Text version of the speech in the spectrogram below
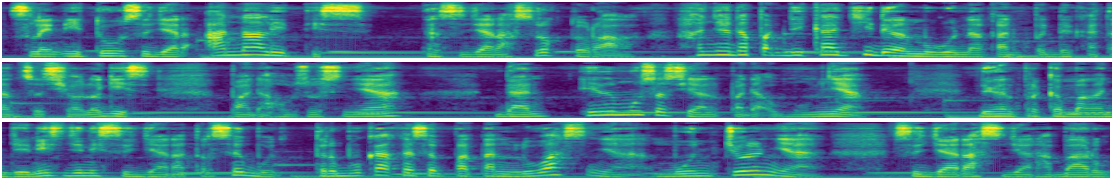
Selain itu, sejarah analitis dan sejarah struktural hanya dapat dikaji dengan menggunakan pendekatan sosiologis pada khususnya dan ilmu sosial pada umumnya. Dengan perkembangan jenis-jenis sejarah tersebut, terbuka kesempatan luasnya munculnya sejarah-sejarah baru,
